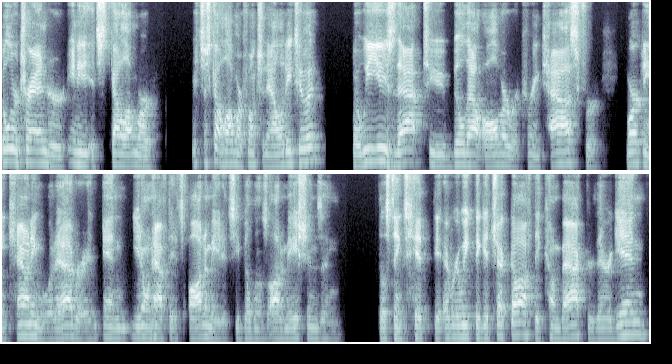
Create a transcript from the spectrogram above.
Buildertrend or any. It's got a lot more it's just got a lot more functionality to it. But we use that to build out all of our recurring tasks for marketing, accounting, whatever. And, and you don't have to, it's automated. So you build those automations and those things hit every week they get checked off, they come back, they're there again.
